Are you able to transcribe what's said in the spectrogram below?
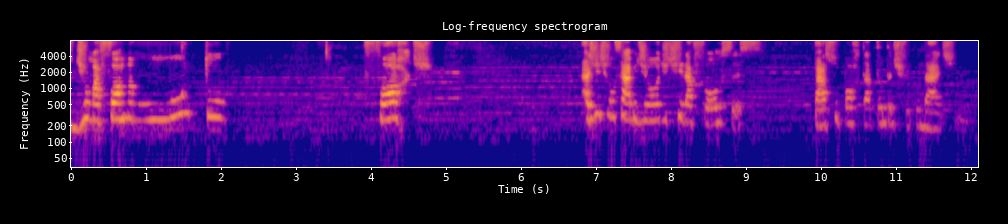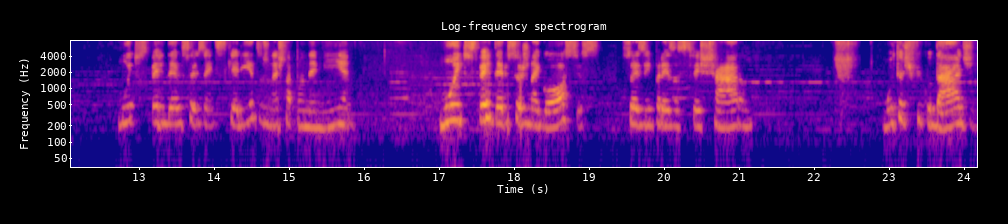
de uma forma muito forte. A gente não sabe de onde tirar forças para suportar tanta dificuldade. Muitos perderam seus entes queridos nesta pandemia Muitos perderam seus negócios, suas empresas fecharam, muita dificuldade.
